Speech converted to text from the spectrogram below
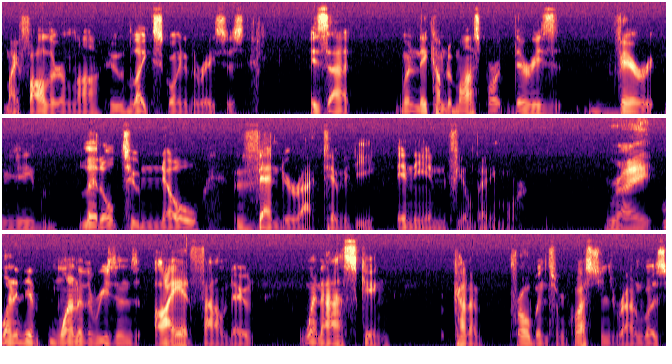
my father-in-law who likes going to the races. Is that when they come to Mosport, there is very little to no vendor activity in the infield anymore. Right. One of the one of the reasons I had found out when asking, kind of probing some questions around, was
